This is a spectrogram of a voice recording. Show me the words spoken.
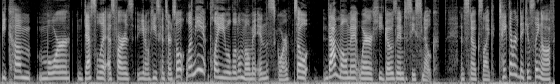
become more desolate as far as, you know, he's concerned. So let me play you a little moment in the score. So that moment where he goes in to see Snoke. And Snoke's like, take that ridiculous thing off.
